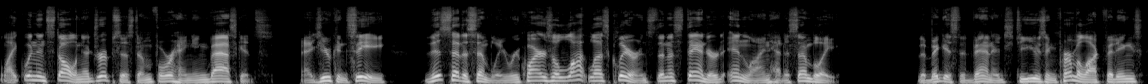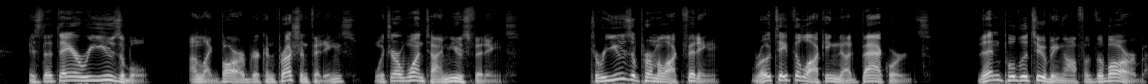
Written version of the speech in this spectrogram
like when installing a drip system for hanging baskets. As you can see, this head assembly requires a lot less clearance than a standard inline head assembly. The biggest advantage to using Perma-Loc fittings is that they are reusable, unlike barbed or compression fittings, which are one-time use fittings. To reuse a Perma-Loc fitting, rotate the locking nut backwards. Then pull the tubing off of the barb.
